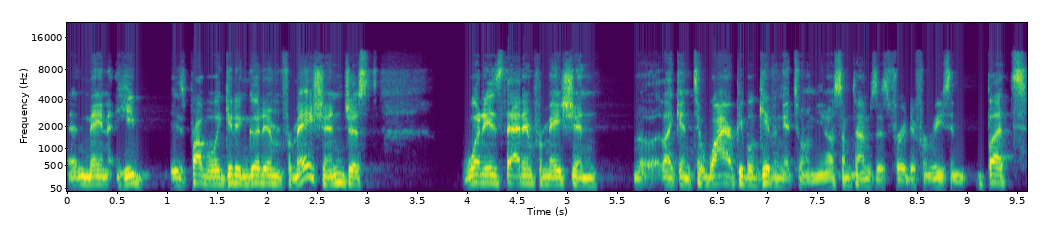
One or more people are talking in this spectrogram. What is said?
And may he is probably getting good information. Just what is that information uh, like? Into why are people giving it to him? You know, sometimes it's for a different reason. But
